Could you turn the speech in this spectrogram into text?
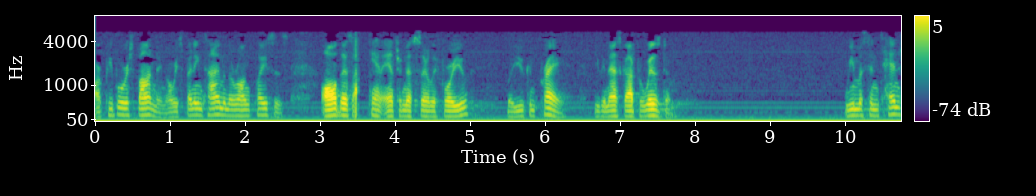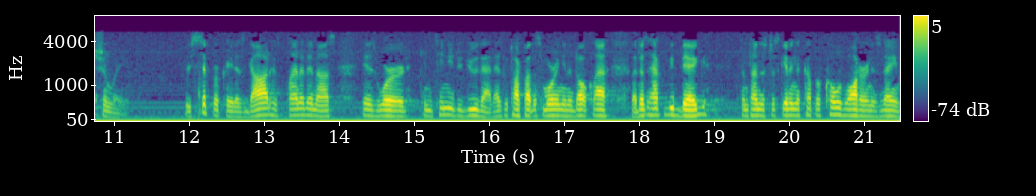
Are people responding? Are we spending time in the wrong places? All this I can't answer necessarily for you, but you can pray. You can ask God for wisdom. We must intentionally reciprocate as God has planted in us His Word. Continue to do that. As we talked about this morning in adult class, that doesn't have to be big. Sometimes it's just giving a cup of cold water in His name.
